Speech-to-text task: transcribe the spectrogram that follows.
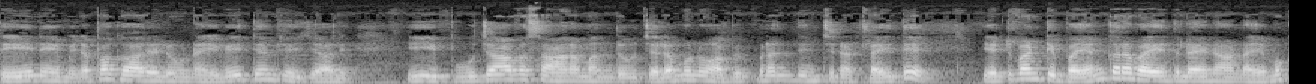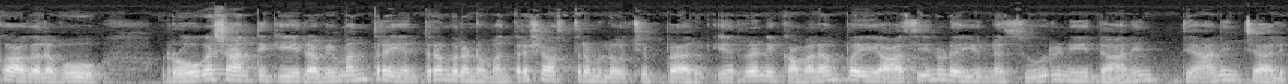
తేనె మినపగారెలు నైవేద్యం చెయ్యాలి. ఈ పూజావసానమందు జలమును అభిప్రందించినట్లయితే ఎటువంటి భయంకర వ్యాధులైనా నయము కాగలవు. రోగశాంతికి రవిమంత్ర యంత్రములను మంత్రశాస్త్రములో చెప్పారు. ఎర్రని కమలంపై ఆసీనుడయ్యున్న సూర్యుని దాని ధ్యానించాలి.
